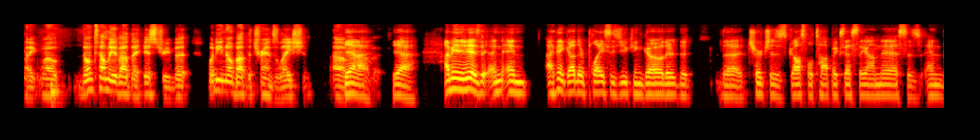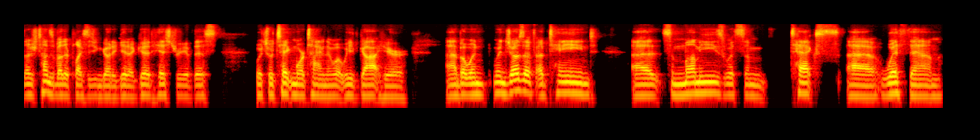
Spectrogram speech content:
Like, well, don't tell me about the history, but what do you know about the translation? Of, yeah, of yeah. I mean, it is, and and I think other places you can go. There, the the church's gospel topics essay on this is, and there's tons of other places you can go to get a good history of this, which would take more time than what we've got here. Uh, but when when Joseph obtained uh, some mummies with some texts uh, with them,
